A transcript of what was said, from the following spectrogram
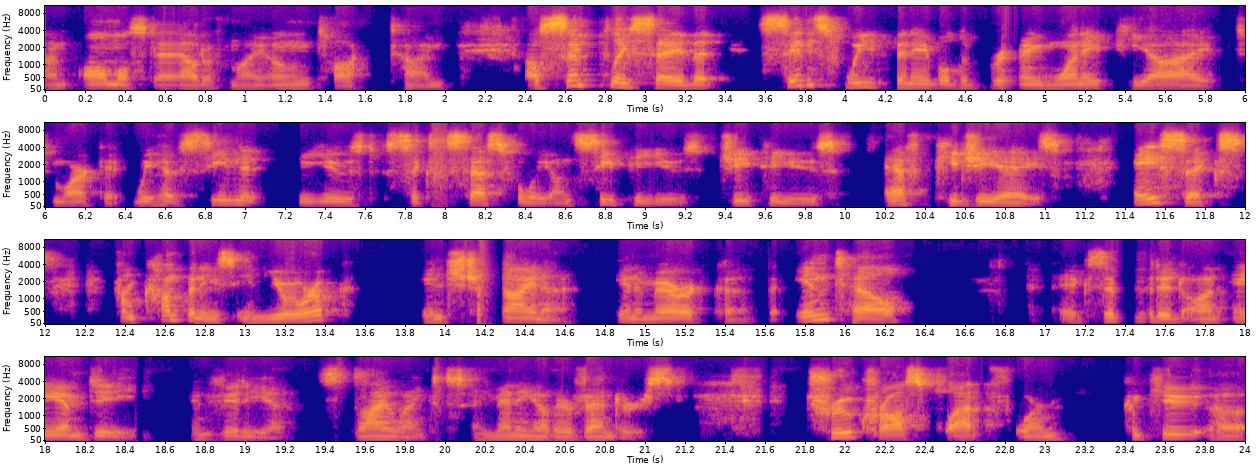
I'm almost out of my own talk time. I'll simply say that since we've been able to bring oneAPI to market, we have seen it be used successfully on CPUs, GPUs, FPGAs, ASICs from companies in Europe, in China, in America. But Intel exhibited on AMD, NVIDIA, Xilinx, and many other vendors true cross-platform compute uh,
